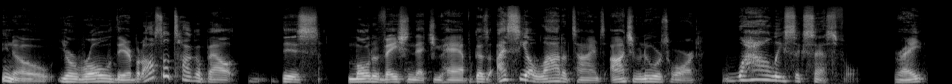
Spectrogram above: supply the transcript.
you know, your role there, but also talk about this motivation that you have because I see a lot of times entrepreneurs who are wildly successful, right?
